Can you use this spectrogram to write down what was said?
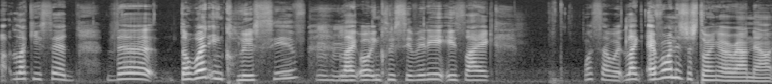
uh, like you said, the the word inclusive, Mm-hmm. like or inclusivity, is like what's that word? Like everyone is just throwing it around now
